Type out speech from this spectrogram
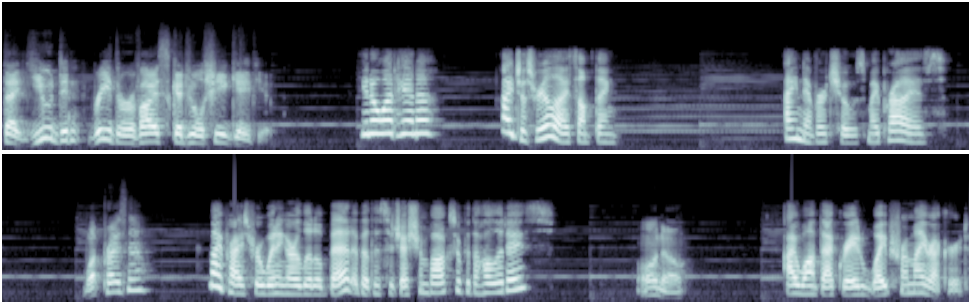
that you didn't read the revised schedule she gave you. You know what, Hannah? I just realized something. I never chose my prize. What prize now? My prize for winning our little bet about the suggestion box over the holidays? Oh no. I want that grade wiped from my record.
